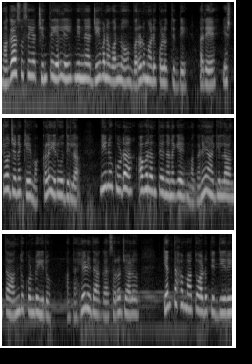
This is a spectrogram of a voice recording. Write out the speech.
ಮಗ ಸೊಸೆಯ ಚಿಂತೆಯಲ್ಲಿ ನಿನ್ನ ಜೀವನವನ್ನು ಬರಡು ಮಾಡಿಕೊಳ್ಳುತ್ತಿದ್ದಿ. ಅರೆ, ಎಷ್ಟೋ ಜನಕ್ಕೆ ಮಕ್ಕಳೇ ಇರುವುದಿಲ್ಲ. ನೀನು ಕೂಡ ಅವರಂತೆ ನನಗೆ ಮಗನೇ ಆಗಿಲ್ಲ ಅಂತ ಅಂದುಕೊಂಡು ಇರು ಅಂತ ಹೇಳಿದಾಗ ಸರೋಜಾಳು, ಎಂತಹ ಮಾತು ಆಡುತ್ತಿದ್ದೀರಿ?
